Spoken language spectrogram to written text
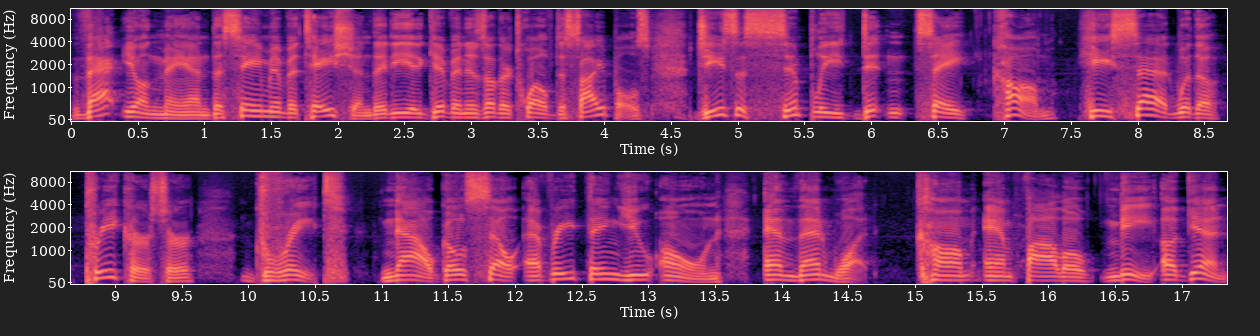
that young man the same invitation that he had given his other 12 disciples, Jesus simply didn't say, Come. He said with a precursor, Great. Now go sell everything you own. And then what? Come and follow me. Again,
